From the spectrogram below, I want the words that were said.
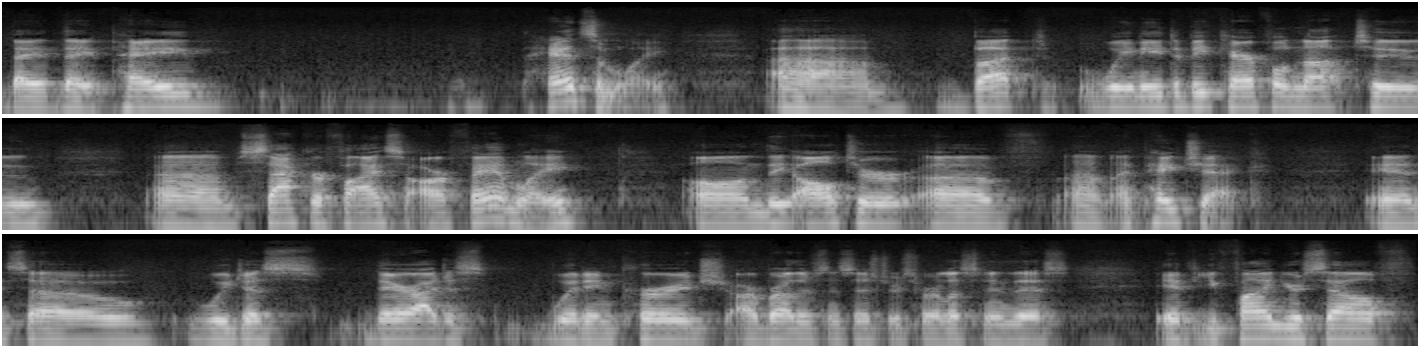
they, they pay handsomely. Um, but we need to be careful not to um, sacrifice our family on the altar of um, a paycheck. And so we just, there, I just would encourage our brothers and sisters who are listening to this if you find yourself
